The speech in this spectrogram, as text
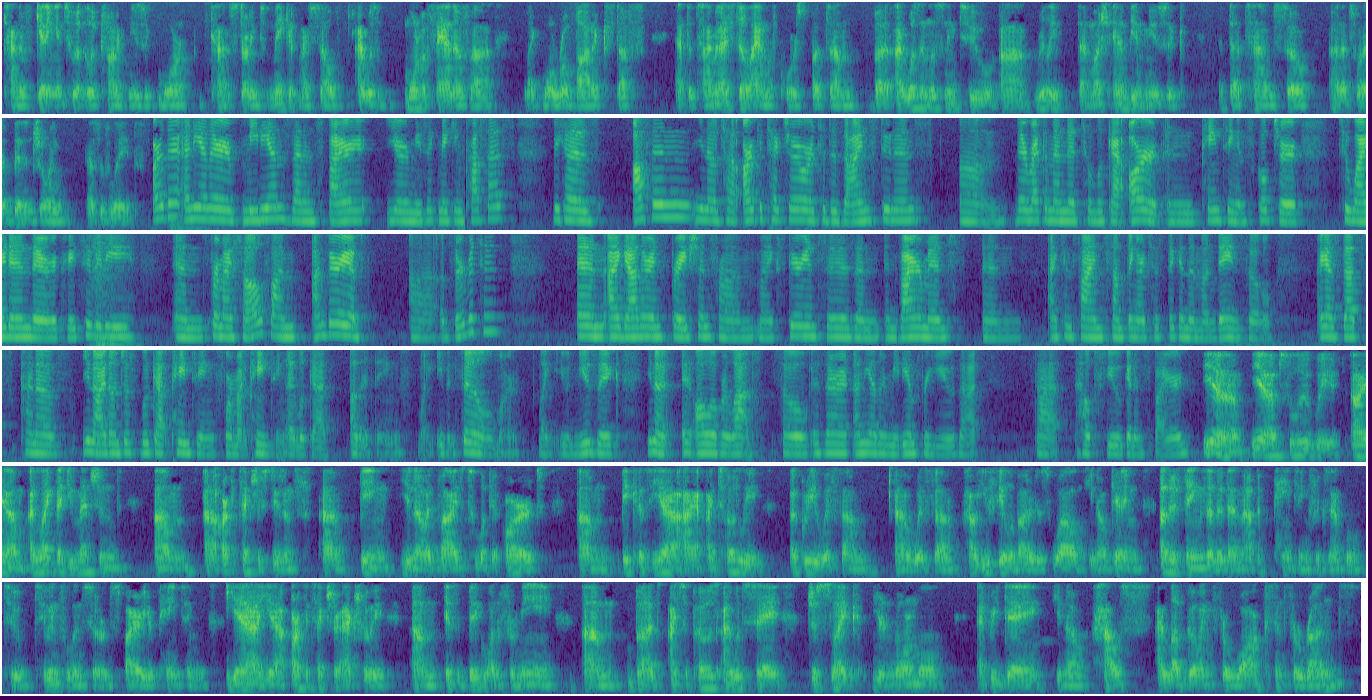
kind of getting into electronic music more, kind of starting to make it myself. I was more of a fan of uh, like more robotic stuff at the time, and I still am, of course. But um, but I wasn't listening to uh, really that much ambient music at that time. So uh, that's what I've been enjoying as of late. Are there any other mediums that inspire your music making process? Because often, you know, to architecture or to design students, um, they're recommended to look at art and painting and sculpture to widen their creativity. And for myself, I'm I'm very uh, observative, and I gather inspiration from my experiences and environments, and I can find something artistic in the mundane. So, I guess that's kind of you know I don't just look at painting for my painting. I look at other things like even film or like even music. You know it all overlaps. So is there any other medium for you that that helps you get inspired? Yeah yeah absolutely. I um i like that you mentioned um, uh, architecture students uh, being you know advised to look at art um, because yeah I, I totally agree with um, uh, with uh, how you feel about it as well. You know, getting other things other than a painting, for example, to to influence or inspire your painting. Yeah, yeah. Architecture actually um, is a big one for me. Um, but I suppose I would say just like your normal everyday, you know, house. I love going for walks and for runs.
